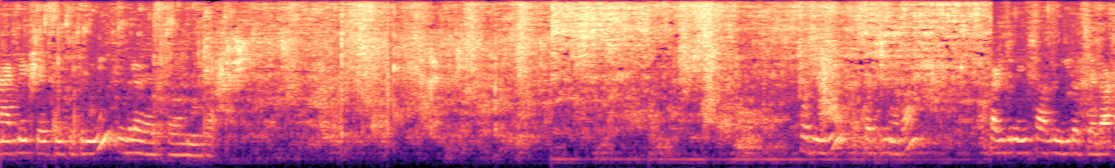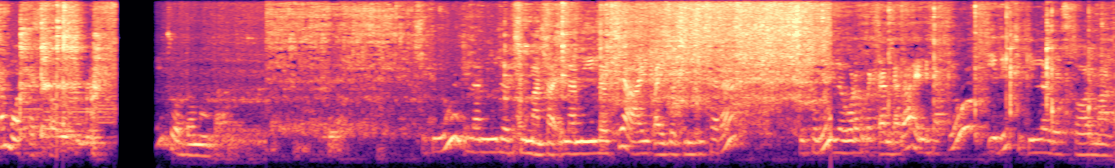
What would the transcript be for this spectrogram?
మ్యాగ్నేట్ చేసిన చికెన్ని ఇందులో వేసుకోవాలన్నమాట పుదీనా కొత్తిమీర ఒక ఐదు నిమిషాలు నీరు వచ్చేదాకా మూత పెట్టుకోవాలి. చూద్దాం అన్నమాట చికెను ఇలా నీళ్ళు వచ్చిందన్నమాట ఇలా నీళ్ళు వచ్చి ఆయిల్ పైకి వచ్చింది చూసారా? ఇప్పుడు ఇలా ఉడకబెట్టాను కదా రెండు కప్పులు. ఇది చికెన్లో వేసుకోవాలన్నమాట.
